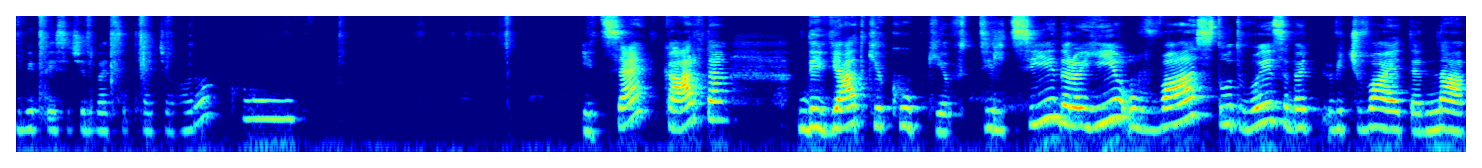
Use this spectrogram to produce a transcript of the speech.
2023 року. І це карта дев'ятки кубків. Тільці, дорогі, у вас тут ви себе відчуваєте на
